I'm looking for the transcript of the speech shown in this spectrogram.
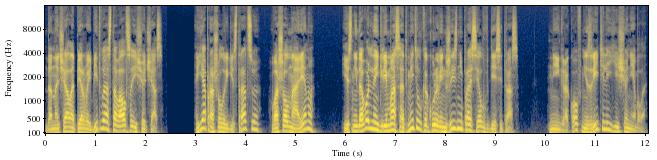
До начала первой битвы оставался еще час. Я прошел регистрацию, вошел на арену и с недовольной гримасой отметил, как уровень жизни просел в 10 раз. Ни игроков, ни зрителей еще не было.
